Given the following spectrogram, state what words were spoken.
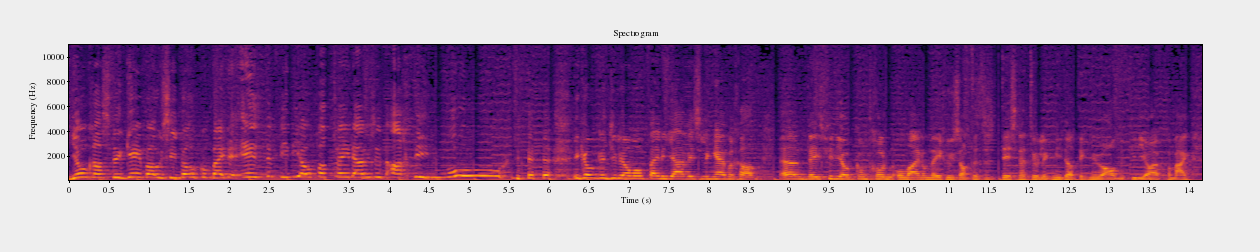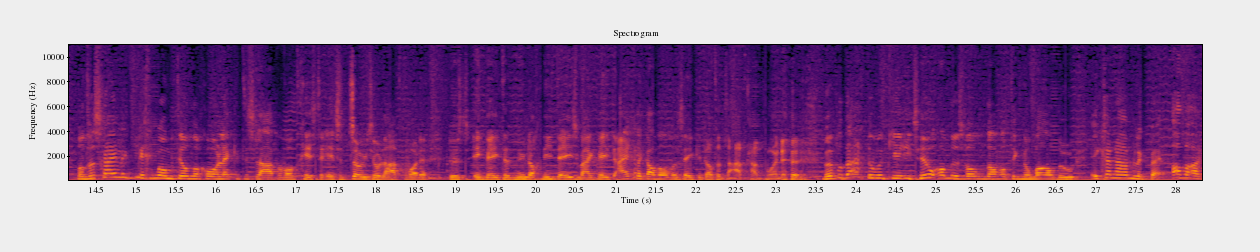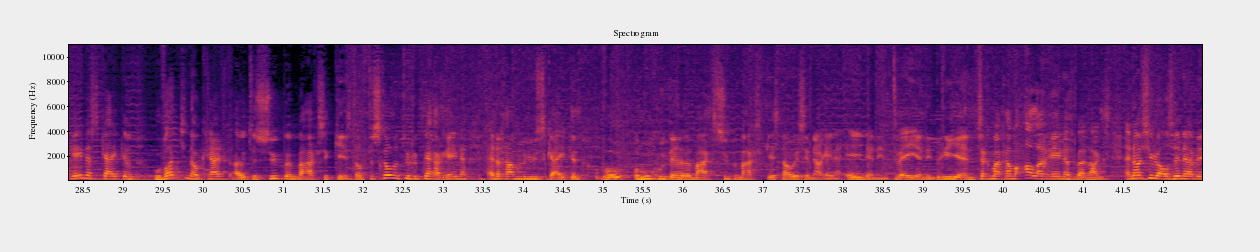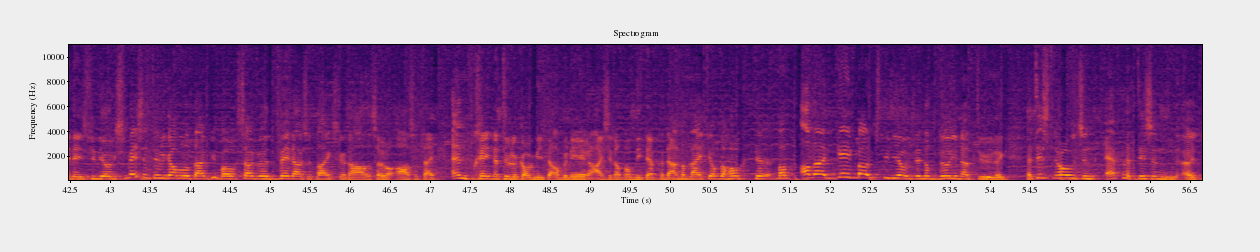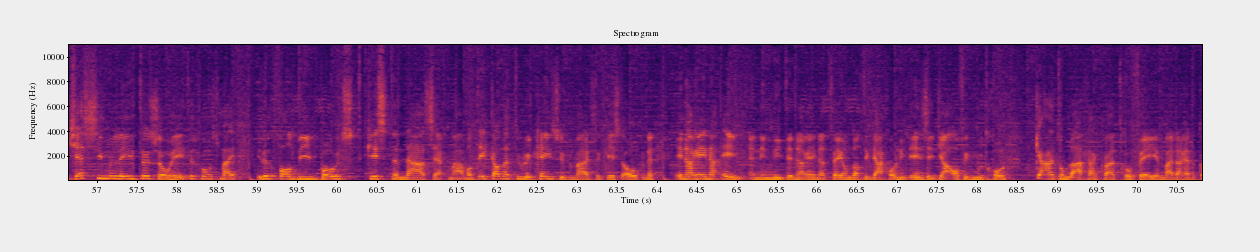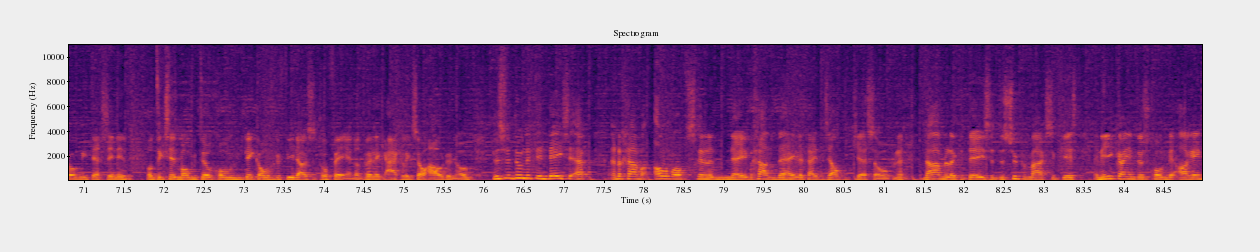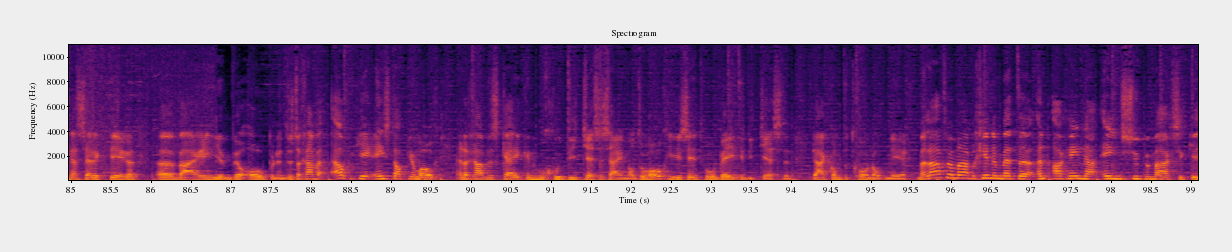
Yo gasten, Gamebozy, welkom bij de eerste video van 2018. Woe! ik hoop dat jullie allemaal een fijne jaarwisseling hebben gehad. Ehm, deze video komt gewoon online om 9 uur ochtends, dus het is natuurlijk niet dat ik nu al de video heb gemaakt. Want waarschijnlijk lig ik momenteel nog gewoon lekker te slapen, want gisteren is het sowieso laat geworden. Dus ik weet het nu nog niet eens, maar ik weet eigenlijk al wel wel zeker dat het laat gaat worden. maar vandaag doen we een keer iets heel anders dan, dan wat ik normaal doe. Ik ga namelijk bij alle arenas kijken wat je nou krijgt uit de Super kist. Dat verschilt natuurlijk per arena. En dan gaan we nu eens kijken hoe, hoe goed de Magische Super kist nou is in arena 1 en in 2 en in 3. En zeg maar gaan we alle arenas bij langs. En als jullie al zin hebben in deze video, smash natuurlijk allemaal een duimpje omhoog. Zouden we 2000 likes kunnen halen. Dat zou heel awesome zijn. En vergeet natuurlijk ook niet te abonneren. Als je dat nog niet hebt gedaan, dan blijf je op de hoogte van alle Gamebound video's. En dat wil je natuurlijk. Het is trouwens een app. Het is een uh, chess simulator. Zo heet het volgens mij. In ieder geval die bootst kisten na, zeg maar. Want ik kan natuurlijk geen Super kist openen in Arena 1. En niet in Arena 2, omdat ik daar gewoon niet in zit. Ja, of ik moet gewoon kaart omlaag gaan qua trofeeën. Maar daar heb ik ook niet echt zin in. Want ik zit momenteel gewoon dik over de 4000 trofeeën. En dat wil ik eigenlijk zo houden ook. Dus we doen het in deze app. En dan gaan we allemaal verschillende... Nee, we gaan de hele tijd dezelfde chests openen. Namelijk deze, de Super Magische kist. En hier kan je dus gewoon de arena selecteren uh, waarin je hem wil openen. Dus dan gaan we elke keer één stapje omhoog. En dan gaan we eens kijken hoe goed die chests zijn. Want hoe hoger je zit, hoe beter die chesten. Daar komt het gewoon op neer. Maar laten we maar beginnen met uh, een Arena 1 Super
